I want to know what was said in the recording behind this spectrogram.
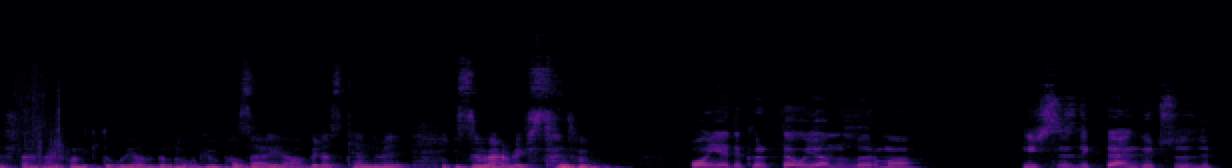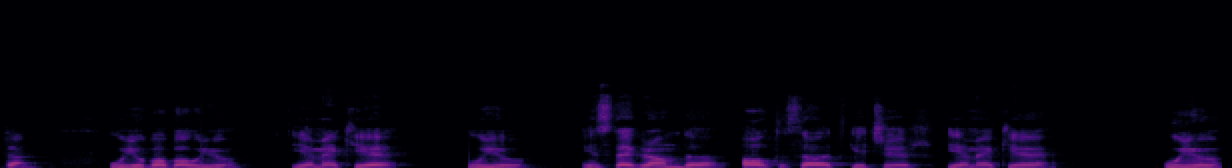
arkadaşlar ben 12'de uyandım. Bugün pazar ya biraz kendime izin vermek istedim. 17.40'da uyanılır mı? İşsizlikten, güçsüzlükten. Uyu baba uyu. Yemek ye, uyu. Instagram'da 6 saat geçir, yemek ye, uyu.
